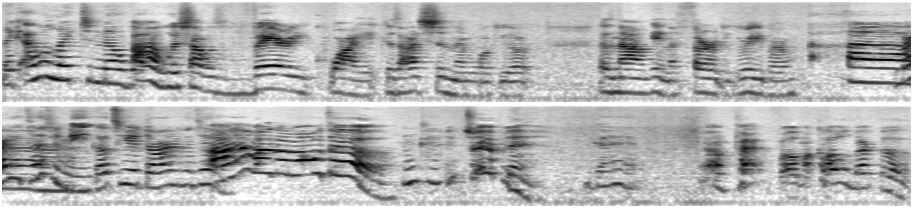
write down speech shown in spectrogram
Like, I would like to know what. I wish I was very quiet because I shouldn't have woke you up. Because now I'm getting a third degree, bro. Uh, why are you touching me? Go to your darn hotel. I am about to go to my hotel. okay, You tripping. go ahead. I'll pack, fold my clothes back up.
